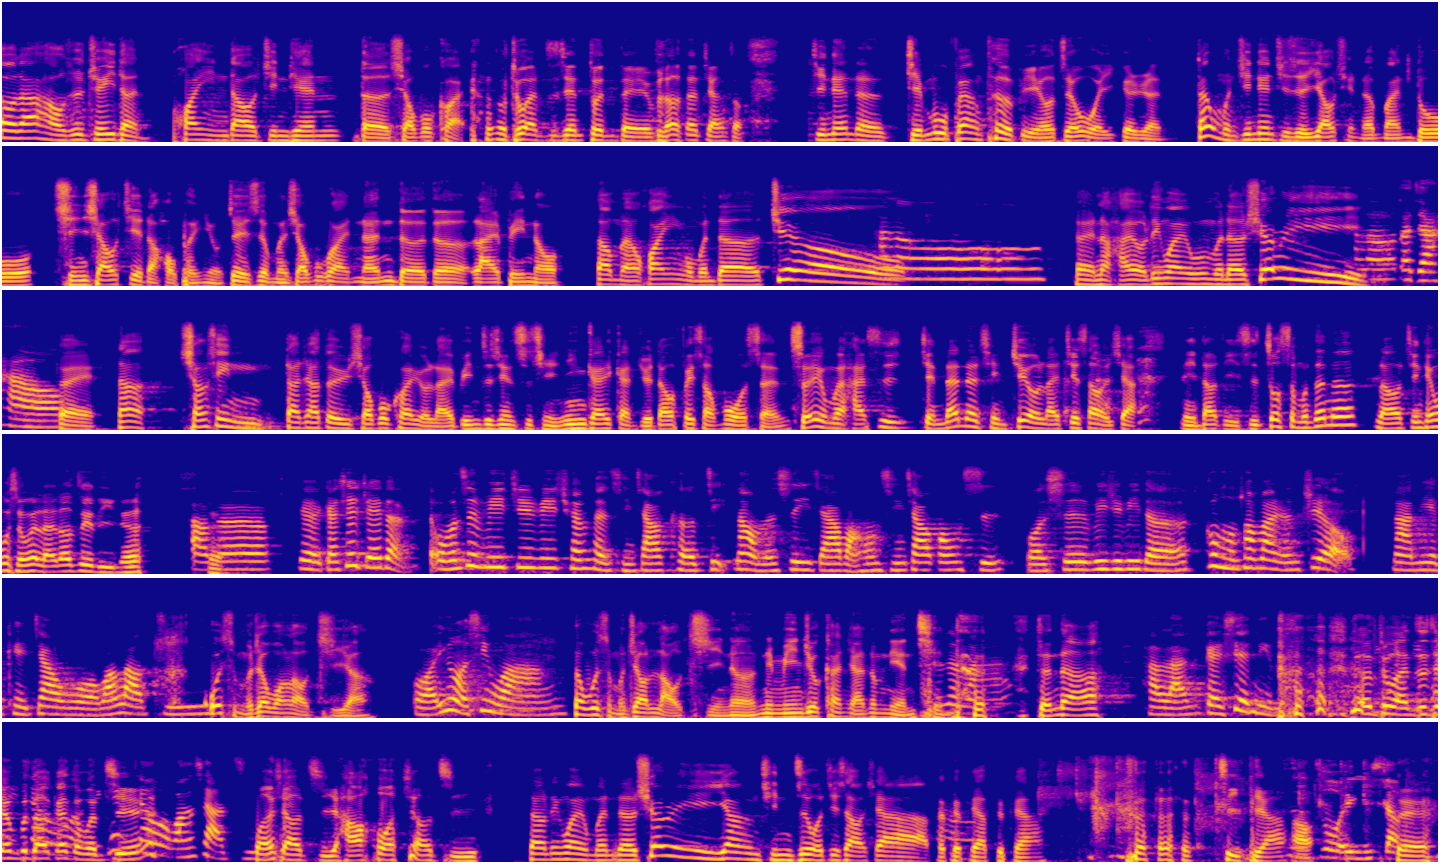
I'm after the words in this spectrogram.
Hello，大家好，我是 Jaden，欢迎到今天的消波快。我突然之间顿的，也不知道在讲什么。今天的节目非常特别哦，只有我一个人。但我们今天其实邀请了蛮多行销界的好朋友，这也是我们消波快难得的来宾哦。那我们来欢迎我们的 Joe。Hello。对，那还有另外我们的 Sherry。Hello，大家好。对，那相信大家对于消波块有来宾这件事情，应该感觉到非常陌生，所以我们还是简单的请 Jill 来介绍一下，你到底是做什么的呢？然后今天为什么会来到这里呢？好的，对，感谢 Jaden。我们是 VGV 圈粉行销科技，那我们是一家网红行销公司。我是 VGV 的共同创办人 Jill，那你也可以叫我王老吉。为什么叫王老吉啊？我因为我姓王。那为什么叫老吉呢？你明明就看起来那么年轻。真的吗？真的啊。好啦，感谢你们。那 突然之间不知道该怎么接。叫我王小吉。王小吉，好，王小吉。那另外我们的 Sherry 一样，请你自我介绍一下。啪啪啪啪啪，自己啪，好。做音效。对，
